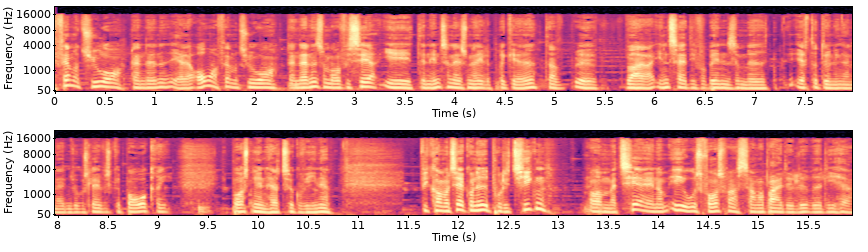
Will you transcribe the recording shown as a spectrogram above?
25 øh, år, blandt andet, ja, over 25 år, blandt andet som officer i den internationale brigade, der øh, var indsat i forbindelse med efterdønningerne af den jugoslaviske borgerkrig i Bosnien-Herzegovina. Vi kommer til at gå ned i politikken og materien om EU's forsvarssamarbejde i løbet af de her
